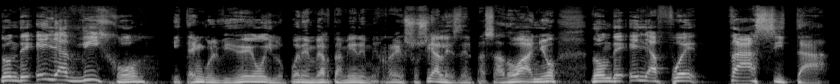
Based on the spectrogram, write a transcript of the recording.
donde ella dijo y tengo el video y lo pueden ver también en mis redes sociales del pasado año, donde ella fue tácita.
